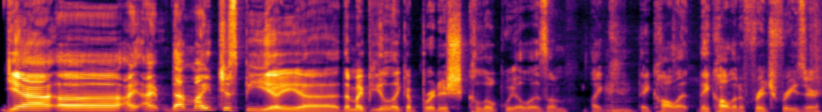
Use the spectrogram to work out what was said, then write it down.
Yeah, uh, I, I that might just be a uh, that might be like a British colloquialism. Like they call it they call it a fridge freezer.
